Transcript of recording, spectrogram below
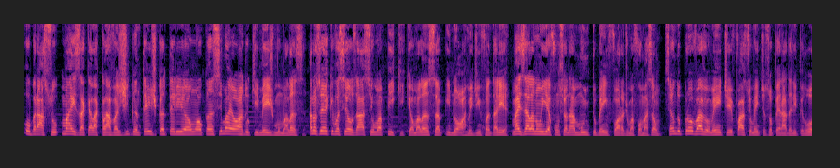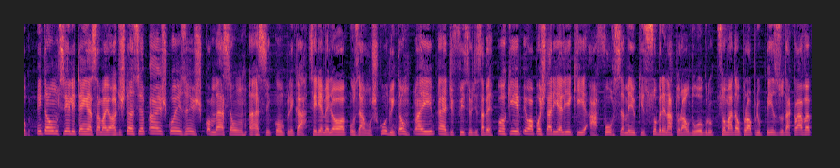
o braço mais aquela clava gigantesca teria um alcance maior do que mesmo uma lança, a não ser que você usasse uma pique, que é uma lança enorme de infantaria, mas ela não ia funcionar muito bem fora de uma formação, sendo provavelmente facilmente superada ali pelo ogro. Então, se ele tem essa maior distância, as coisas começam a se complicar. Seria melhor usar um escudo, então? Aí é difícil de saber, porque eu apostaria ali que a força meio que sobrenatural do ogro somada ao próprio peso da clava,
